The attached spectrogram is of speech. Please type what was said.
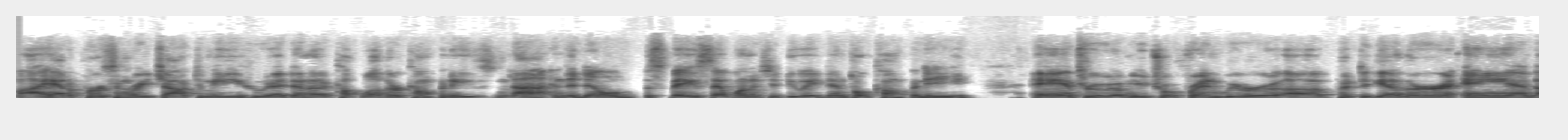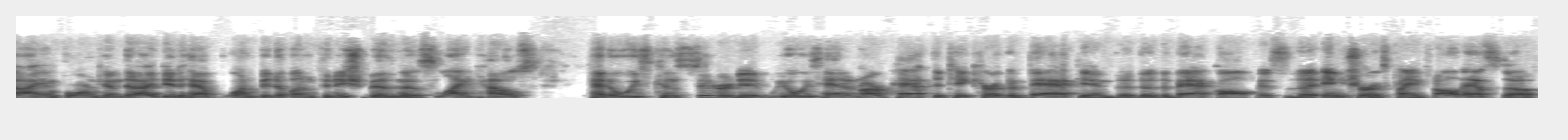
I had a person reach out to me who had done a couple other companies not in the dental space that wanted to do a dental company. And through a mutual friend, we were uh, put together, and I informed him that I did have one bit of unfinished business. Lighthouse had always considered it. We always had in our path to take care of the back end, the, the, the back office, the insurance claims, and all that stuff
